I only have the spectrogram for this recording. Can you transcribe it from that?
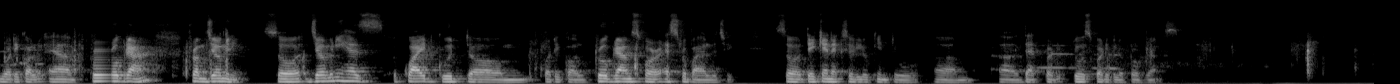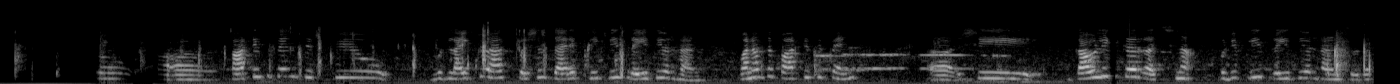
what do you call uh, program from Germany. So Germany has quite good um, what you call programs for astrobiology. So they can actually look into um, uh, that those particular programs. So uh, participants, if you would like to ask questions directly, please raise your hand. One of the participants, uh, she Gaulikar Rachna, could you please raise your hand so that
